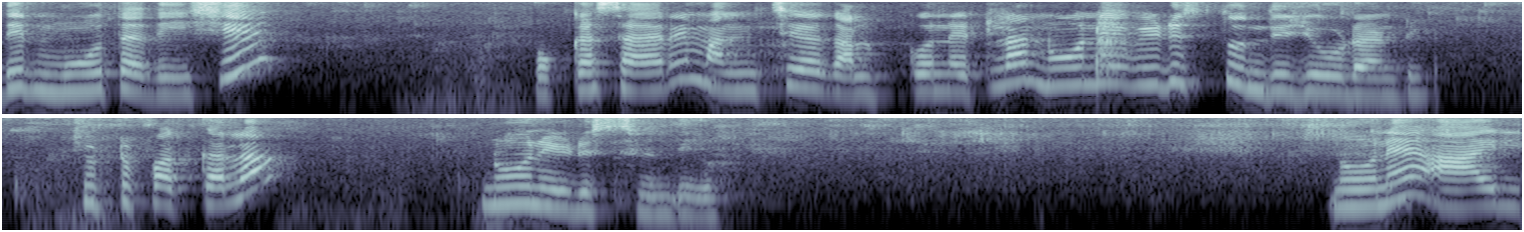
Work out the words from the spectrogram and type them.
దీన్ని మూత తీసి ఒక్కసారి మంచిగా కలుపుకొని ఎట్లా నూనె విడుస్తుంది చూడండి. చుట్టుపక్కల నూనె ఇడుస్తుంది నూనె ఆయిల్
